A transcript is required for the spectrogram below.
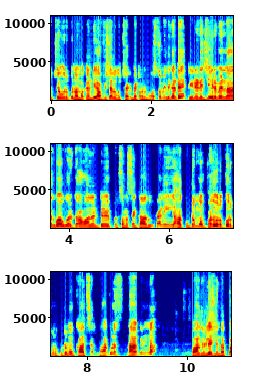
వచ్చే వరకు నమ్మకండి అఫీషియల్గా వచ్చాక పెట్టమని మోసం. ఎందుకంటే టీడీడీ చైర్మన్ నాగబాబు గారు కావాలంటే సమస్య కాదు. కానీ ఆ కుటుంబం పదవులు కోరుకున్న కుటుంబం కాదు సార్. నాకున్న నాకున్న వాళ్ళ రిలేషన్ తప్ప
